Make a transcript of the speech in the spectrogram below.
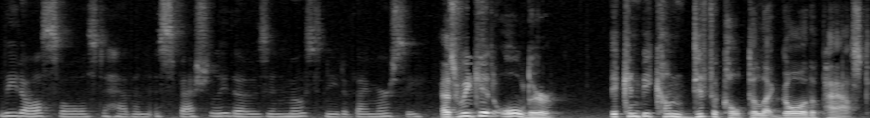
Lead all souls to heaven, especially those in most need of thy mercy. as we get older, it can become difficult to let go of the past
